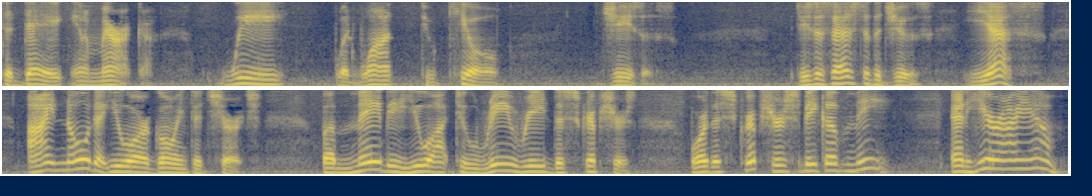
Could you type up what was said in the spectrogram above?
today in America, we would want to kill Jesus. Jesus says to the Jews, Yes, I know that you are going to church, but maybe you ought to reread the scriptures, for the scriptures speak of me. And here I am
